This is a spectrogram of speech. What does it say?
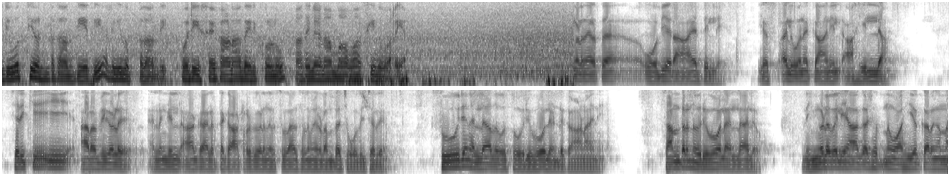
ഇരുപത്തി ഒൻപതാം തീയതി അല്ലെങ്കിൽ മുപ്പതാം തീയതി. ഒരു ദിവസമേ കാണാതെ ഇരിക്കുള്ളൂ അതിനാണ് അമാവാസി എന്ന് പറയാം. നിങ്ങൾ നേരത്തെ ഓതിയൊരായത്തില്ലേ യസ് അലൂനക്കാനിൽ അഹില്ല. ശരിക്ക് ഈ അറബികൾ അല്ലെങ്കിൽ ആ കാലത്തെ കാട്ടറബികൾ നബ്സല്ലാ സ്വലമയോട് എന്താ ചോദിച്ചത്? സൂര്യൻ എല്ലാ ദിവസവും ഒരുപോലെ ഉണ്ട് കാണാൻ ചന്ദ്രൻ ഒരുപോലെ അല്ലല്ലോ നിങ്ങൾ വലിയ ആകാശത്ത് നിന്ന് വാഹിയൊക്കെ ഇറങ്ങുന്ന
